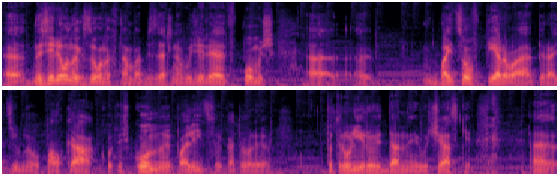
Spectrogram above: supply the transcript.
э, на зеленых зонах там обязательно выделяют в помощь э, э, бойцов первого оперативного полка, то есть конную полицию, которая патрулирует данные участки. Э,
